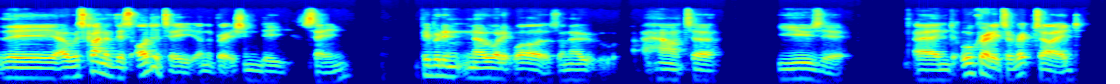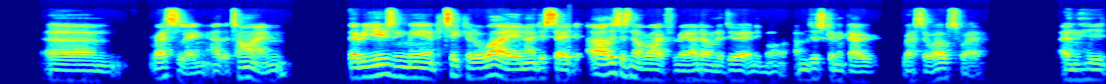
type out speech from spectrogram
The it was kind of this oddity in the British indie scene. People didn't know what it was or know how to use it, and all credit to Riptide. Um, wrestling at the time, they were using me in a particular way. And I just said, Oh, this is not right for me. I don't want to do it anymore. I'm just going to go wrestle elsewhere. And he,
